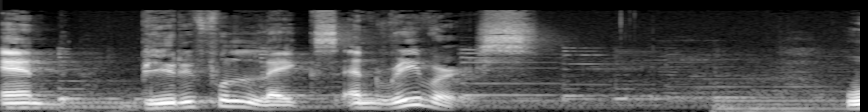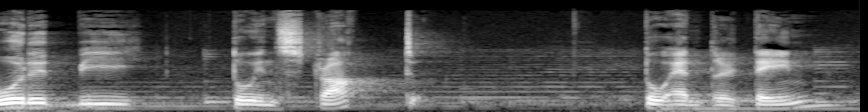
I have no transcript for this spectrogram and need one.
and beautiful lakes and rivers. Would it be to instruct, to entertain,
